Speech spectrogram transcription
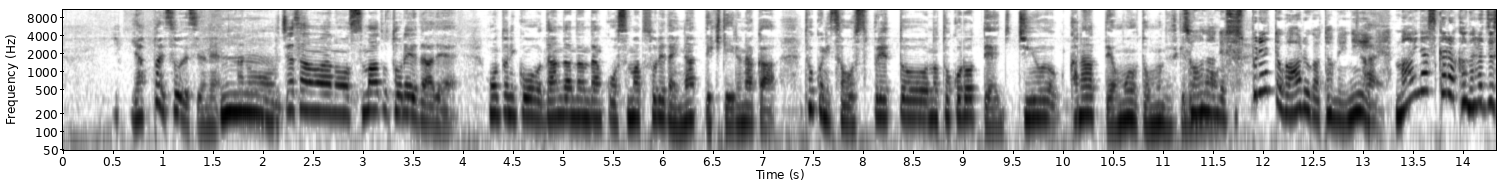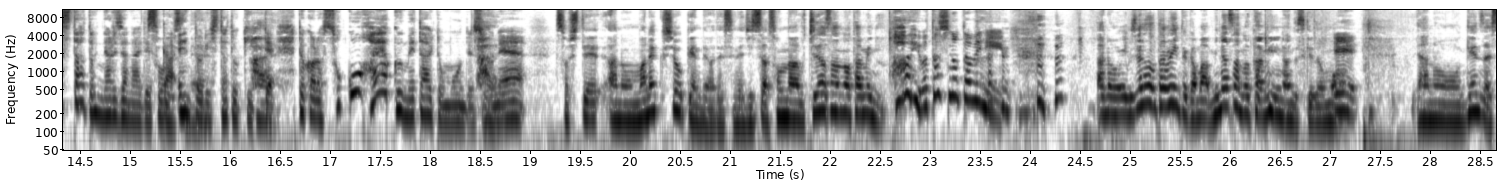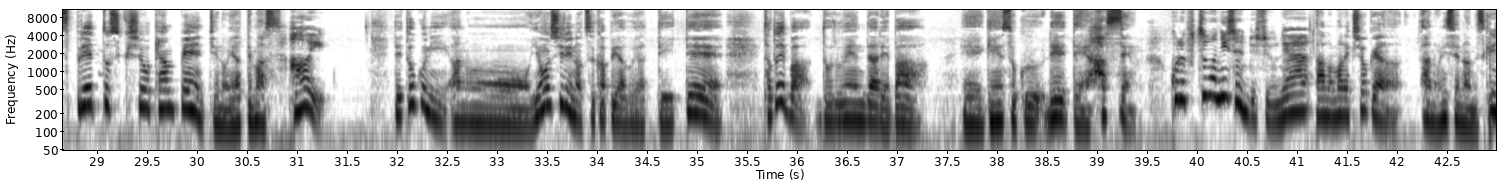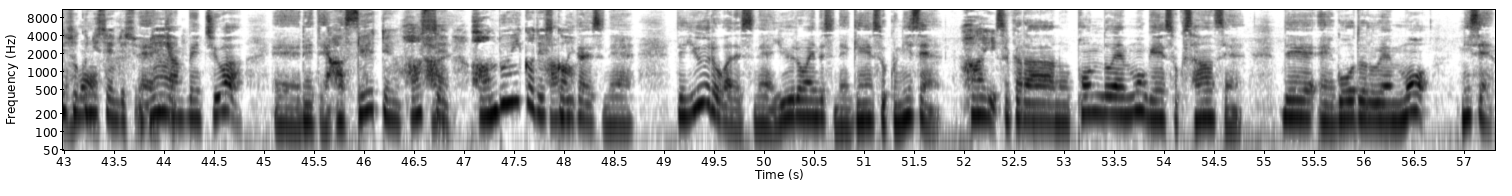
やっぱりそうですよね。あの、内田さんはあの、スマートトレーダーで、本当にこう、だんだんだんだんこう、スマートトレーダーになってきている中、特にそう、スプレッドのところって重要かなって思うと思うんですけどそうなんです。スプレッドがあるがために、はい、マイナスから必ずスタートになるじゃないですか、すね、エントリーした時って、はい、だからそこを早く埋めたいと思うんですよね。はい、そして、あの、マネック証券ではですね、実はそんな内田さんのために。はい、私のために。あの、内田さんのためにというか、まあ、皆さんのためになんですけども、ええ、あの、現在、スプレッド縮小キャンペーンっていうのをやってます。はい。で、特に、あのー、4種類の通貨ペアをやっていて、例えばドル円であれば、えー、原則0.8銭。これ普通は2銭ですよね。あの、マネック証券はあの2銭なんですけども。原則2銭ですよね。えー、キャンペーン中は、えー、0.8銭。0.8銭、はい、半分以下ですか半分以下ですね。で、ユーロがですね、ユーロ円ですね、原則2銭。はい。それから、あの、ポンド円も原則3銭。で、えー、5ドル円も2銭。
